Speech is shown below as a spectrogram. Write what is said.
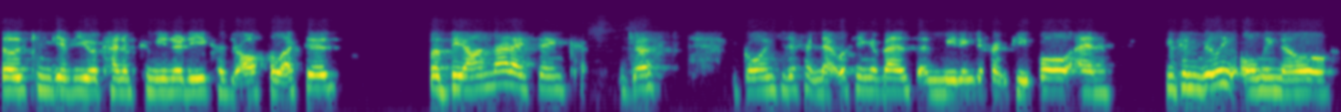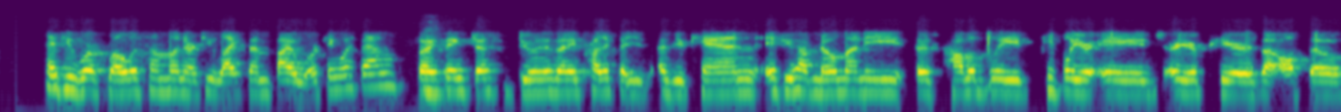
those can give you a kind of community because you're all selected. But beyond that, I think just going to different networking events and meeting different people and you can really only know if you work well with someone or if you like them by working with them. So I mm-hmm. think just doing as many projects that you, as you can. If you have no money, there's probably people your age or your peers that also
